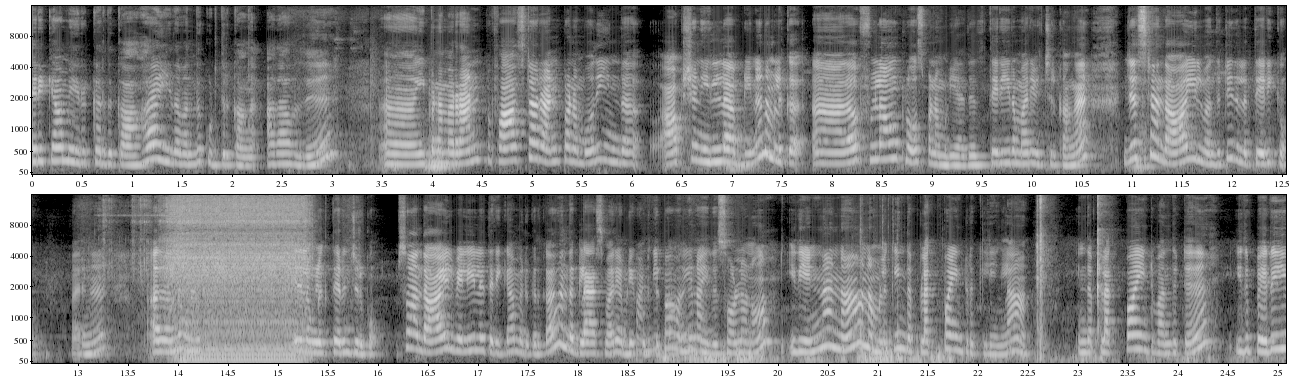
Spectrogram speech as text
தெரிக்காமல் இருக்கிறதுக்காக இதை வந்து கொடுத்துருக்காங்க. அதாவது இப்போ நம்ம ரன் ஃபாஸ்ட்டாக ரன் பண்ணும்போது இந்த ஆப்ஷன் இல்லை அப்படின்னா நம்மளுக்கு அதாவது ஃபுல்லாகவும் க்ளோஸ் பண்ண முடியாது. தெரிகிற தெரியிற மாதிரி வச்சுருக்காங்க. ஜஸ்ட் அந்த ஆயில் வந்துட்டு இதில் தெரிக்கும். பாருங்கள் அது வந்து உங்களுக்கு இதில் உங்களுக்கு தெரிஞ்சிருக்கும். ஸோ அந்த ஆயில் வெளியில் தெரிக்காமல் இருக்கிறதுக்காக அந்த கிளாஸ் மாதிரி அப்படியே கண்டிப்பாக வந்து நான் இது சொல்லணும். இது என்னன்னா நம்மளுக்கு இந்த ப்ளக் பாயிண்ட் இருக்கு இல்லைங்களா? இந்த ப்ளக் பாயிண்ட் வந்துட்டு இது பெரிய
